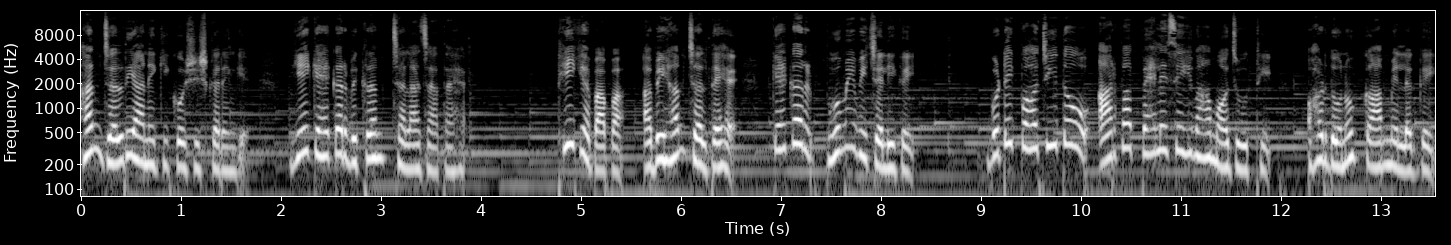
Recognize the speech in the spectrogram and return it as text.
हम जल्दी आने की कोशिश करेंगे। ये कहकर विक्रम चला जाता है। ठीक है पापा, अभी हम चलते हैं, कहकर भूमि भी चली गई। बुटीक पहुँची तो आरफा पहले से ही वहाँ मौजूद थी। और दोनों काम में लग गई।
